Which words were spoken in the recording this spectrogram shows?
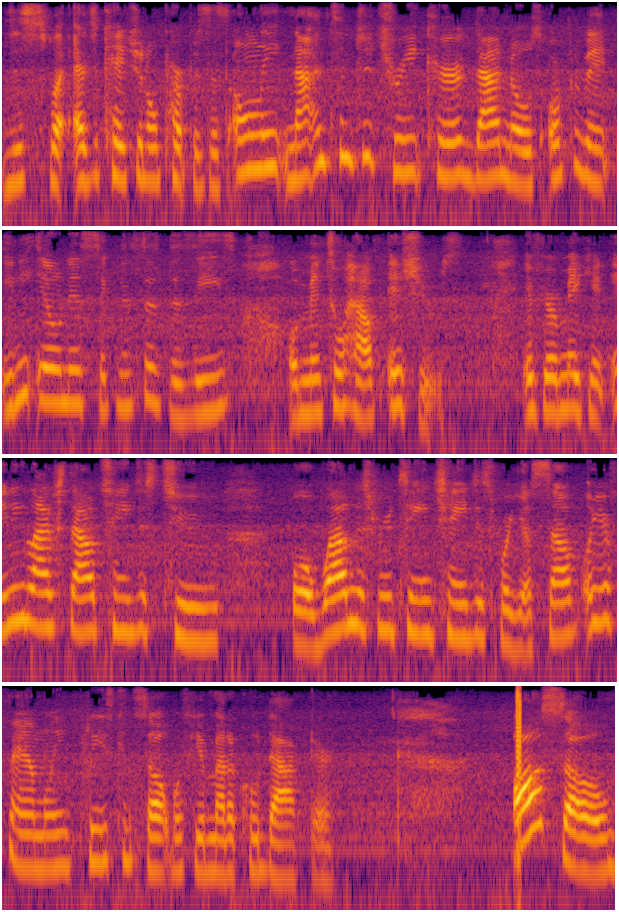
this is for educational purposes only, not intended to treat, cure, diagnose, or prevent any illness, sicknesses, disease, or mental health issues. If you're making any lifestyle changes to or wellness routine changes for yourself or your family, please consult with your medical doctor. Also,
